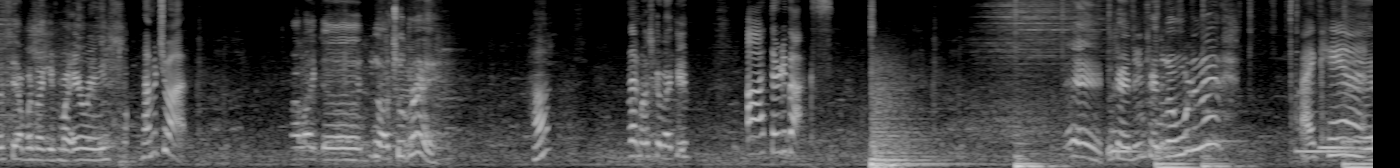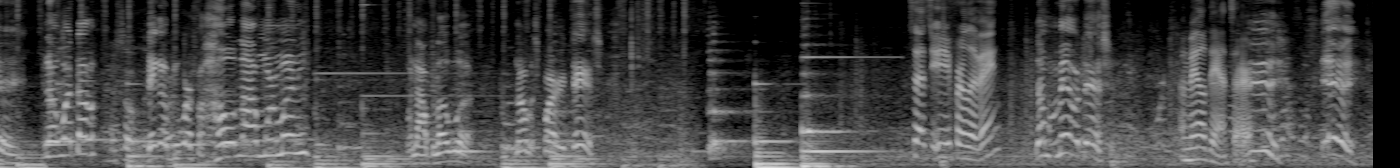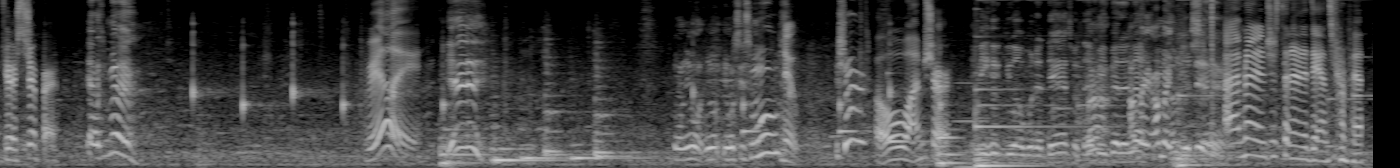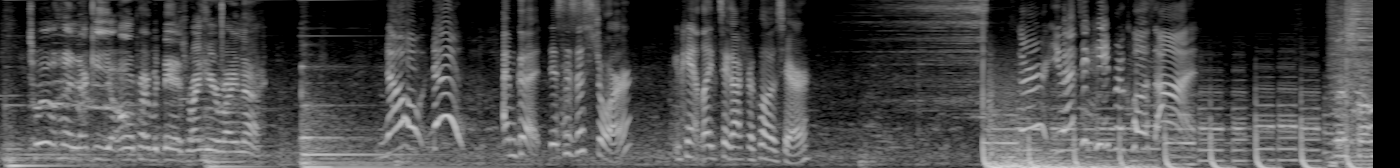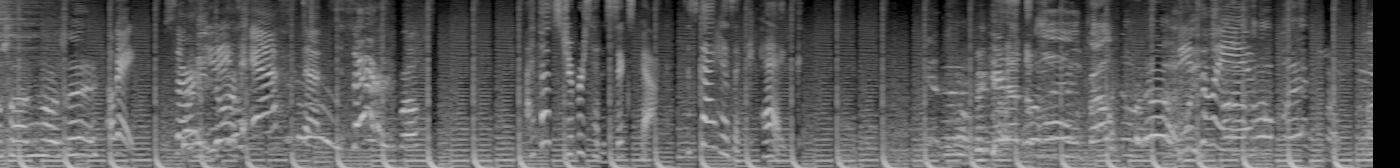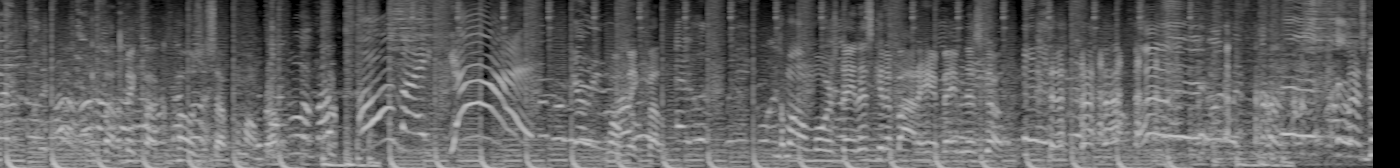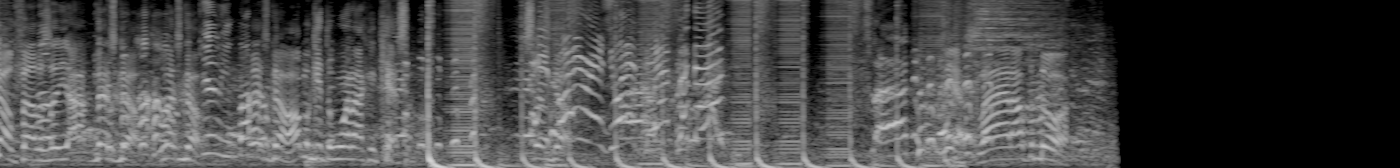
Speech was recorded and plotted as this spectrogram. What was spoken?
Let's see how much I get for my earrings. How much you want? I like, uh, you know, two grand. Huh? How much can I get? Uh, 30 bucks. Man, you can't do, you can't do no more than that. I can't. Yeah. You know what though? They gonna be worth a whole lot more money when I blow up. And I'm a aspired dancer. So that's what you do for a living? I'm a male dancer. A male dancer. Yeah, yeah, You're a stripper. yes, man. Really? Yeah. You want, you want, you want to see some moves? No. You sure? Oh, I'm sure. If he hook you up with a dance, would that be good I'll enough? make, I'll make I'm you a just deal. saying. I'm not interested in a dance from him. 1200 I get your own private dance right here, right now. No, no! I'm good. This is a store. You can't, like, take off your clothes here. Sir, you have to keep your clothes on. That's all, so, you know what I'm saying? Okay, sir, Right, you need to ask them. Sir! Hey, Bro. I strippers had a six-pack. This guy has a keg. Get out the mood, bro. Needs to leave. Big fella, big fella, compose yourself. Come on, bro. Oh, my God! Come on, big fella. Come on, Morris Day. Let's get up out of here, baby. Let's go. Let's go, fellas. Let's go. Let's go. Let's go. I'm gonna get the one I can catch. Hey, Let's go. Do you want to dance with us? Slide. Yeah, slide out the door.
